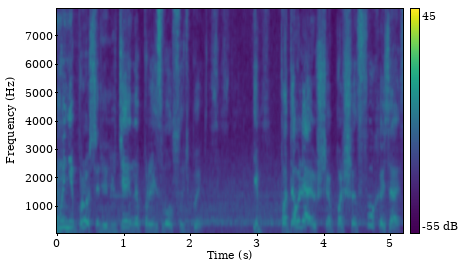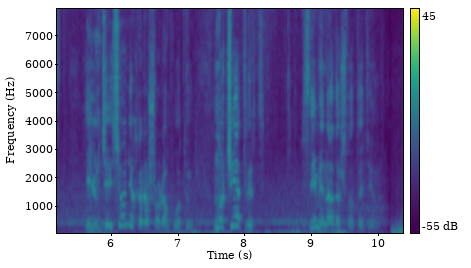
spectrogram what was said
Мы не бросили людей на произвол судьбы. И подавляющее большинство хозяйств и людей сегодня хорошо работают. Но четверть, с ними надо что-то делать.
